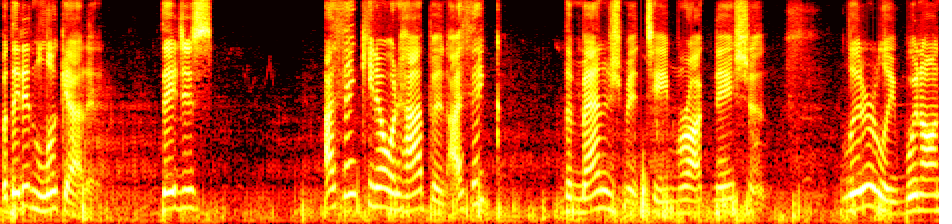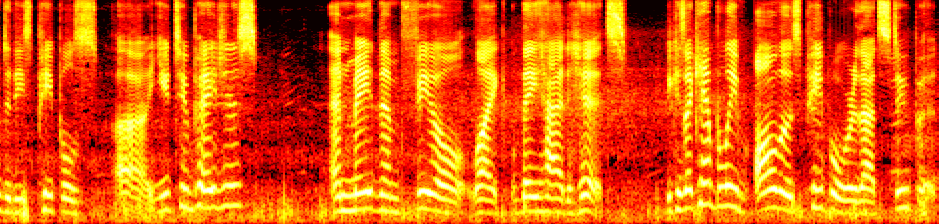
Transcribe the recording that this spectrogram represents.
but they didn't look at it they just I think you know what happened. I think the management team, Roc Nation, literally went onto these people's uh, YouTube pages and made them feel like they had hits. Because I can't believe all those people were that stupid.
